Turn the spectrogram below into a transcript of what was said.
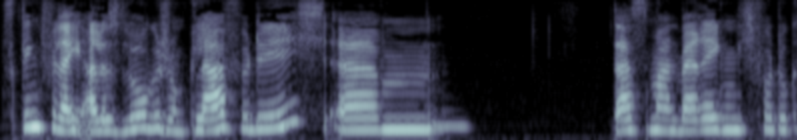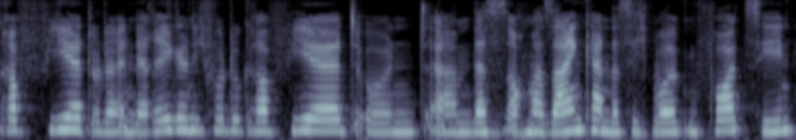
Es klingt vielleicht alles logisch und klar für dich. Ähm, dass man bei Regen nicht fotografiert oder in der Regel nicht fotografiert und ähm, dass es auch mal sein kann, dass sich Wolken vorziehen.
